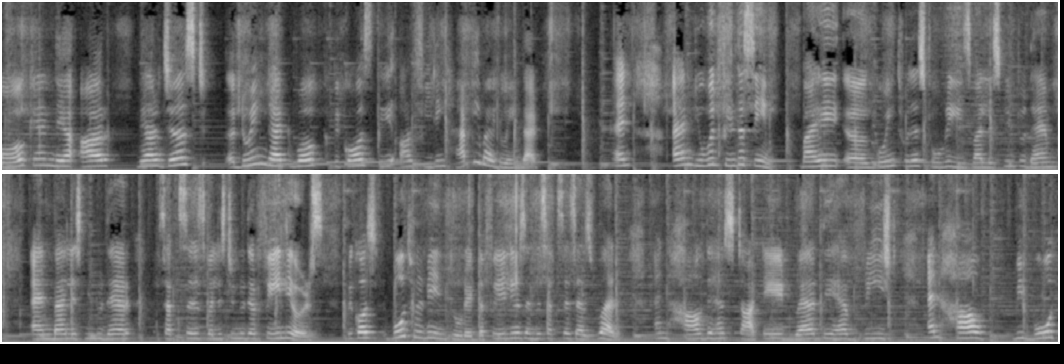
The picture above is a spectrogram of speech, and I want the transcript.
work and they are they are just uh, doing that work because they are feeling happy by doing that and and you will feel the same by uh, going through their stories by listening to them and by listening to their success by listening to their failures because both will be included the failures and the success as well and how they have started where they have reached and how we both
